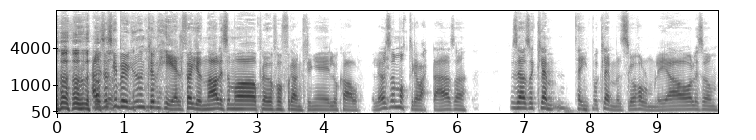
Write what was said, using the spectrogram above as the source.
ja, Hvis jeg skulle bruke en klubb helt fra grunnen av liksom, og prøve å få forankring i lokalmiljøet, så måtte det vært der. Altså. Hvis jeg, altså, klem, tenkt på Klemetsrud og Holmlia og liksom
